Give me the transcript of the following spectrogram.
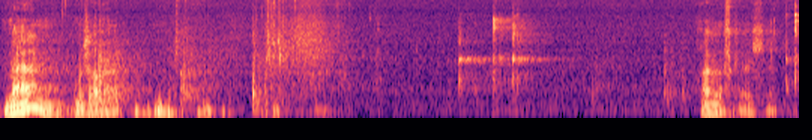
Men skal vi Nei, det skal jeg ikke.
